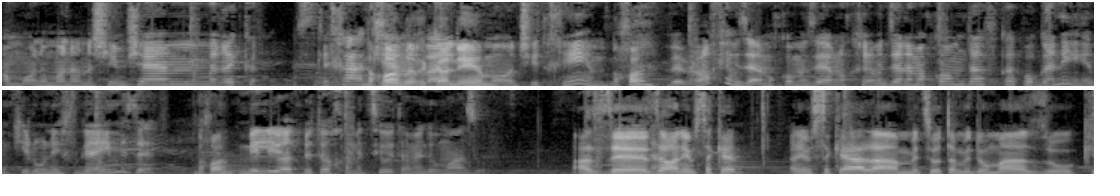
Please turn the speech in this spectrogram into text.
המון המון אנשים שהם רק... סליחה, נכון, כן, אבל ריקניים. מאוד שטחיים. נכון, והם לא לוקחים את זה למקום הזה, הם לוקחים את זה למקום דווקא פוגעני, הם כאילו נפגעים מזה, נכון. מלהיות בתוך המציאות המדומה הזו. אז מה אה? זהו, אני מסתכל, אני מסתכל על המציאות המדומה הזו כ...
